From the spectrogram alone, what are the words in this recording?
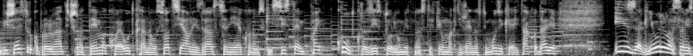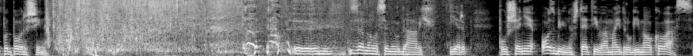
Višestruko problematična tema koja je utkana u socijalni, zdravstveni i ekonomski sistem, pa i kult kroz istoriju umjetnosti, filma, knjiženosti, muzike i tako dalje. I zagnjurila sam ispod površine. Zamalo se ne udavih, jer pušenje ozbiljno šteti vama i drugima oko vas.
